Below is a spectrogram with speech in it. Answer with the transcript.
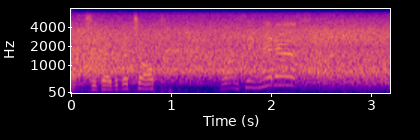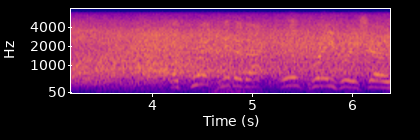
Knocks it over the top. Glancing header. A great header that. Real bravery shown.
